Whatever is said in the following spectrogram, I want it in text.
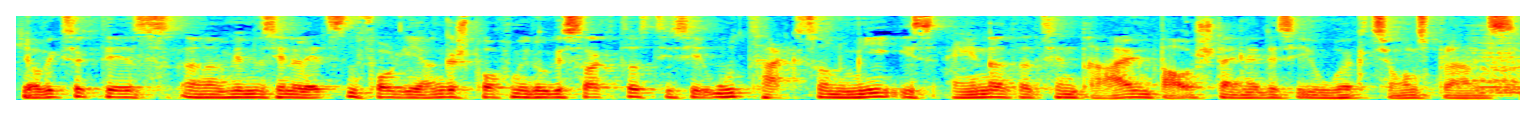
Ja, wie gesagt, das, äh, wir haben das in der letzten Folge angesprochen, wie du gesagt hast, diese EU-Taxonomie ist einer der zentralen Bausteine des EU-Aktionsplans.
